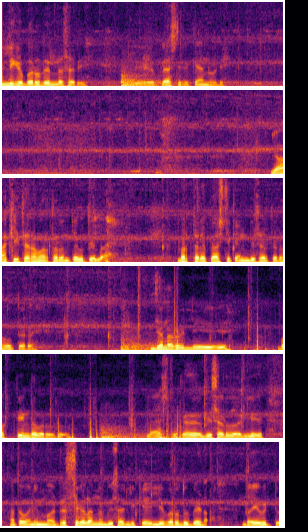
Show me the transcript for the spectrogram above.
ಇಲ್ಲಿಗೆ ಬರುವುದೆಲ್ಲ ಸರಿ. ಇಲ್ಲಿ ಪ್ಲಾಸ್ಟಿಕ್ ಕ್ಯಾನ್ ನೋಡಿ. ಯಾಕೆ ಈ ಥರ ಅಂತ ಗೊತ್ತಿಲ್ಲ. ಬರ್ತಾರೆ ಪ್ಲಾಸ್ಟಿಕ್ ಕ್ಯಾನ್ ಬಿಸಾಡ್ತಾರೆ, ಹೋಗ್ತಾರೆ. ಜನರು ಇಲ್ಲಿ ಭಕ್ತಿಯಿಂದ ಬರುವುದು ಪ್ಲಾಸ್ಟಿಕ್ ಬೀಸಾಡೋದಾಗಲಿ ಅಥವಾ ನಿಮ್ಮ ಡ್ರೆಸ್ಗಳನ್ನು ಬೀಸಾಡಲಿಕ್ಕೆ ಇಲ್ಲಿ ಬರೋದು ಬೇಡ. ದಯವಿಟ್ಟು.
